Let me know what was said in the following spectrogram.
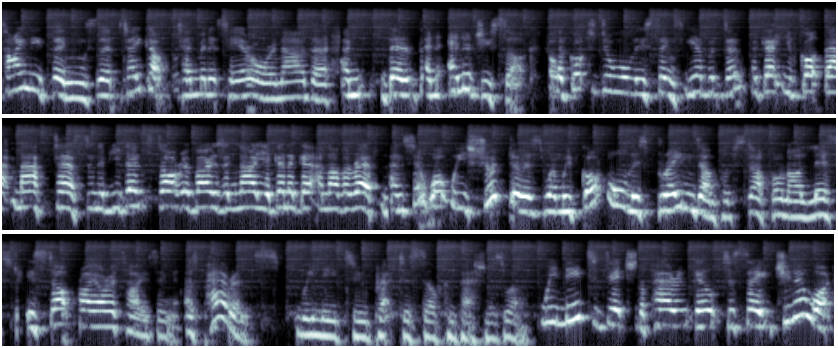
tiny things that take up 10 minutes here or an hour there, and they're an energy suck. I've got to do all these things. Yeah, but don't forget you've got that math test, and if you don't start revising now, you're going to get another F. And so, what we should do is when we've got all this brain dump of stuff on our list, is start prioritizing. As parents, we need to practice self compassion as well. We need to ditch the parent guilt to say, do you know what?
